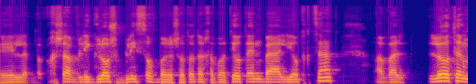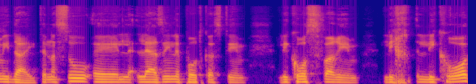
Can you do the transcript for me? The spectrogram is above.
אה, עכשיו לגלוש בלי סוף ברשתות החברתיות, אין בעיה להיות קצת, אבל לא יותר מדי, תנסו אה, להאזין לפודקאסטים, לקרוא ספרים, לקרוא,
